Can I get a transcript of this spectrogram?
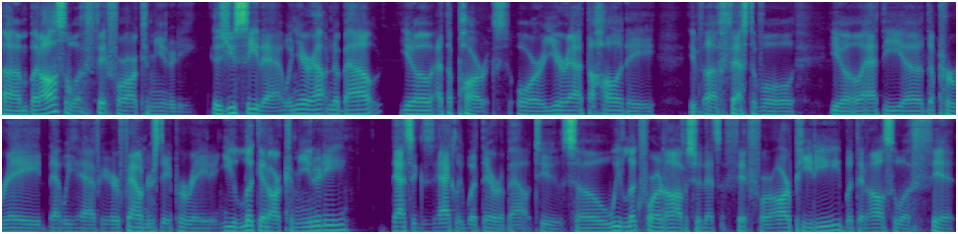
um, but also a fit for our community. Because you see that when you're out and about, you know, at the parks or you're at the holiday uh, festival, you know, at the uh, the parade that we have here, Founders Day parade, and you look at our community, that's exactly what they're about too. So we look for an officer that's a fit for our PD, but then also a fit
